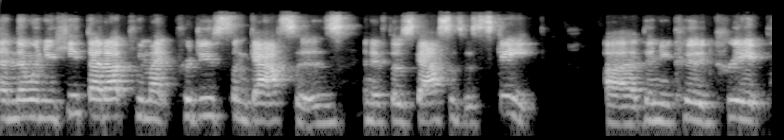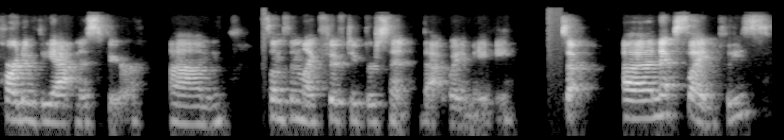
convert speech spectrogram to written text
and then when you heat that up, you might produce some gases. And if those gases escape, uh, then you could create part of the atmosphere, um, something like 50% that way maybe. So uh, next slide, please.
